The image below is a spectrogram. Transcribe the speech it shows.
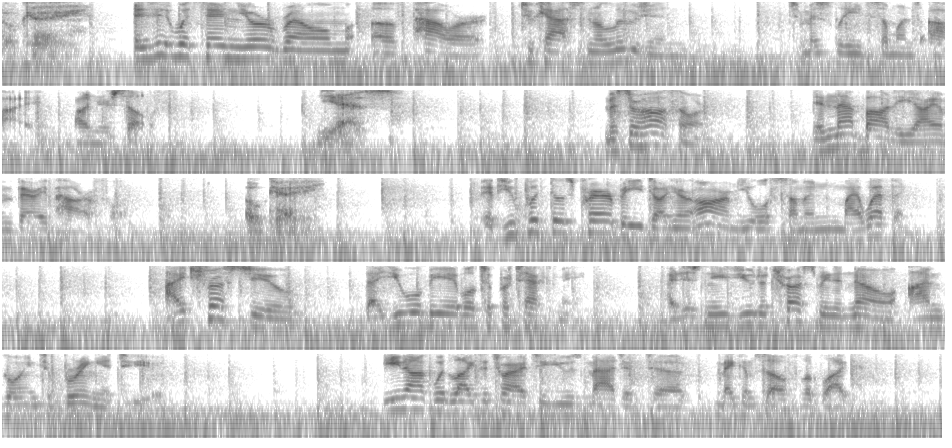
Okay. Is it within your realm of power to cast an illusion to mislead someone's eye on yourself? Yes. Mr. Hawthorne, in that body, I am very powerful. Okay. If you put those prayer beads on your arm, you will summon my weapon. I trust you that you will be able to protect me. I just need you to trust me to know I'm going to bring it to you. Enoch would like to try to use magic to make himself look like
